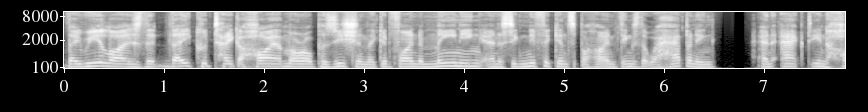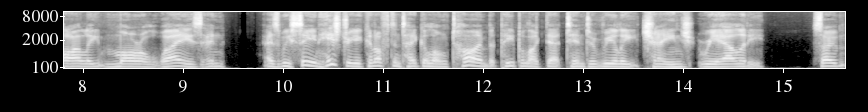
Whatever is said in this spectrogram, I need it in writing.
They realized that they could take a higher moral position. They could find a meaning and a significance behind things that were happening and act in highly moral ways. And as we see in history, it can often take a long time, but people like that tend to really change reality. So,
